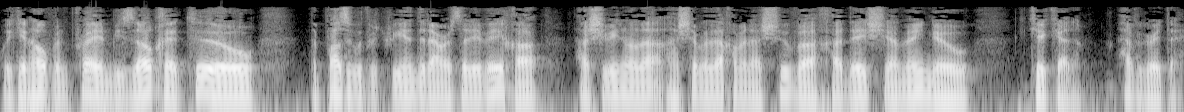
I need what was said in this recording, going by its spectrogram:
we can hope and pray and be zochet to the pasuk with which we ended our study of Eicha, Hashem and Hashuva. Have a great day.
